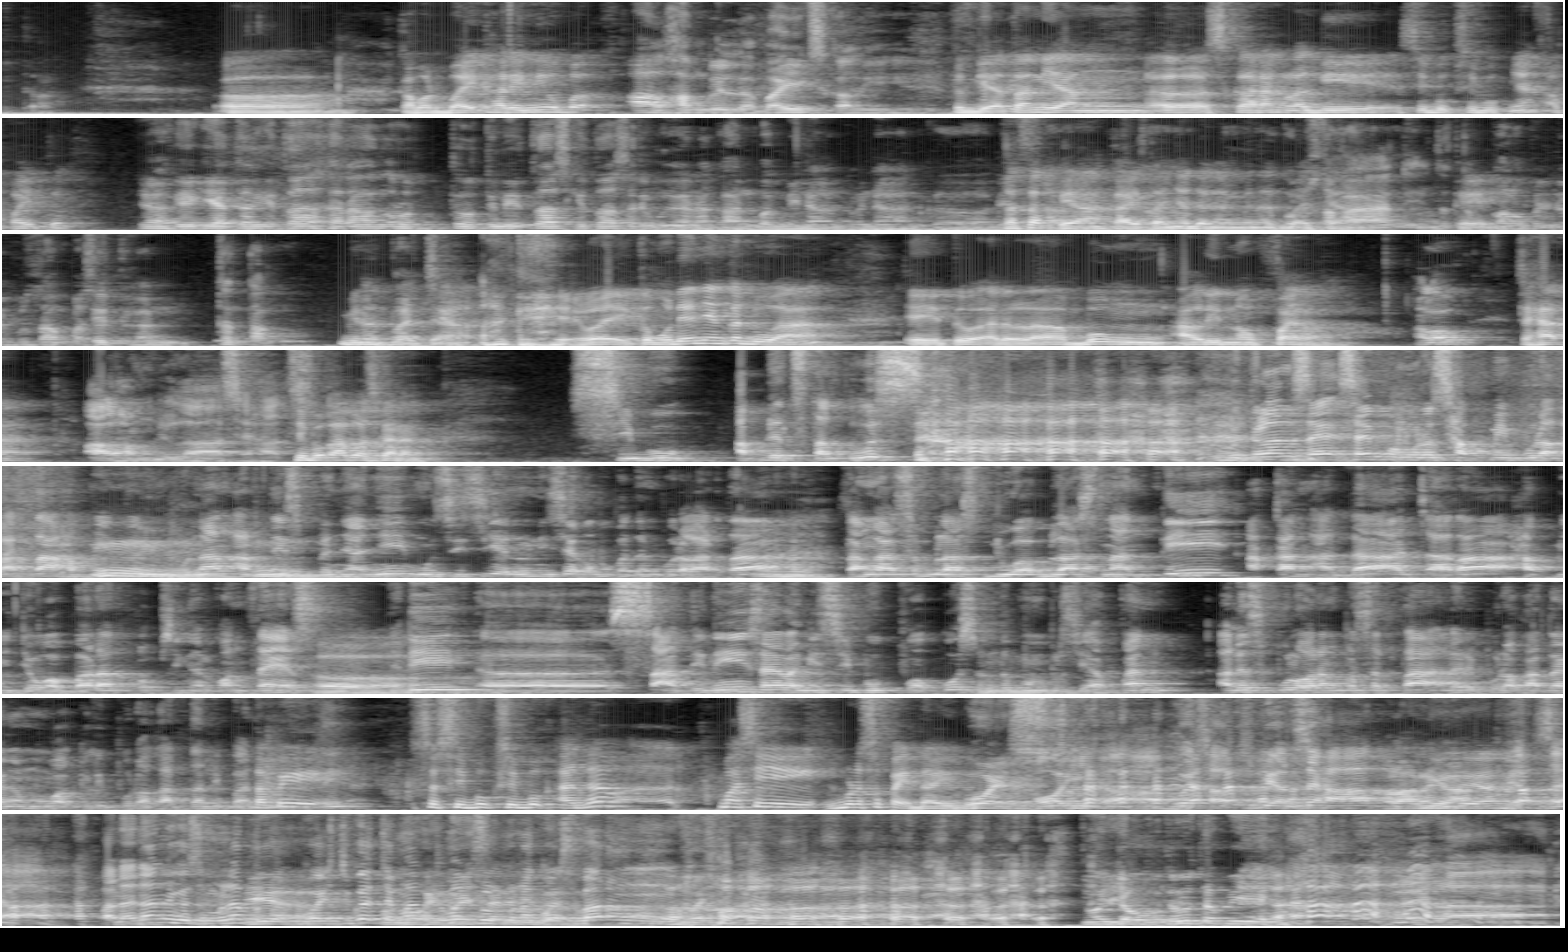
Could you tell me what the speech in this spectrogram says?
Eh, kabar baik hari ini, Pak. Alhamdulillah baik sekali. Kegiatan yang eh, sekarang lagi sibuk-sibuknya apa itu? Ya kegiatan kita sekarang rut- rutinitas kita sering mengadakan pembinaan-pembinaan ke desa. Tetap ya kaitannya dengan minat baca. Tetap Oke. Kalau pendidikan perpustakaan pasti dengan tentang Minat baca. Oke, baik. Kemudian yang kedua yaitu adalah Bung Ali Novel. halo Sehat? alhamdulillah sehat Sibuk apa sekarang? sibuk update status kebetulan saya saya pengurus HAPMI Purwakarta HAPMI Hmm. Perhimpunan Artis Penyanyi Musisi Indonesia Kabupaten Purwakarta Hmm. tanggal 11 12 nanti akan ada acara HAPMI Jawa Barat Pop Singer Contest Oh. jadi eh, saat ini saya lagi sibuk fokus untuk Hmm. mempersiapkan ada 10 orang peserta dari Purwakarta yang mewakili Purwakarta di Bandung Tapi sesibuk-sibuk Anda eh, masih bersepeda itu? Boys. Oh iya, gue harus biar sehat. Olahraga. Gitu ya. Biar sehat. Pak Dadan juga sebenarnya pernah Iya. gue juga, cuman boys belum pernah juga. gue bareng. Cuma jauh terus tapi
